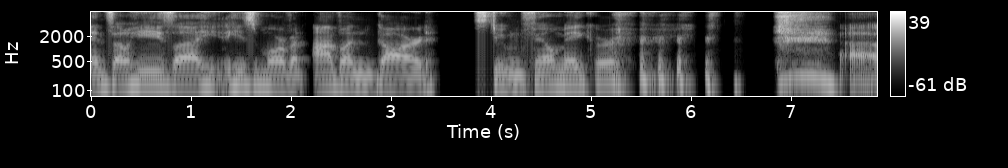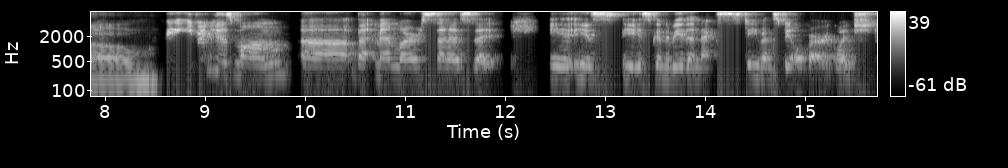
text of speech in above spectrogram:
and so he's uh he, he's more of an avant-garde student filmmaker. um, Even his mom, uh, Bette Midler, says that he, he's he's going to be the next Steven Spielberg, which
